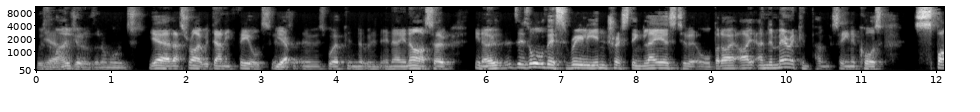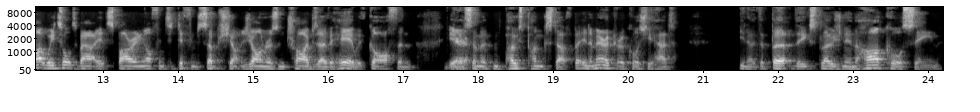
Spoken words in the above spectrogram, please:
was Yeah. the manager of the Ramones. Yeah, that's right. With Danny Fields, who, Yeah. was, who was working in A and R. So you know, there's all this really interesting layers to it all. But I, I an American punk scene, of course, spy, we talked about it spiraling off into different sub genres and tribes over here with goth and you know, some of the post punk stuff. But in America, of course, you had, you know, the the explosion in the hardcore scene.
